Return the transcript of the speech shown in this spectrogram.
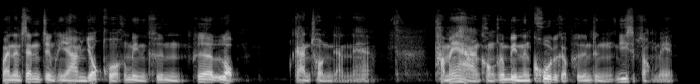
แวนเทนเซนจึงพยายามยกหัวเครื่องบินขึ้น เพื่อหลบการชนกันนะฮะทำให้ห่างของเครื่องบินนั้นคู่ไปกับพื้นถึง 22 เมตร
